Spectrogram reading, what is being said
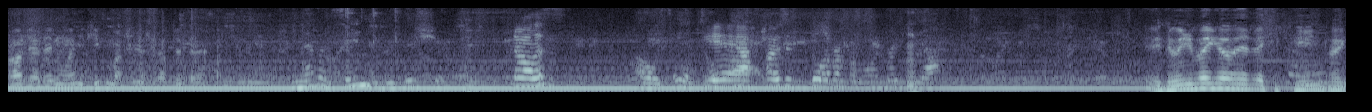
Oh, Dad, they didn't let you keep much of your stuff, did they? Never seen you with this shirt. No, this is Oh, it's it. yeah. I was just delivering from one. Yeah. Is there anybody over there that can change my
